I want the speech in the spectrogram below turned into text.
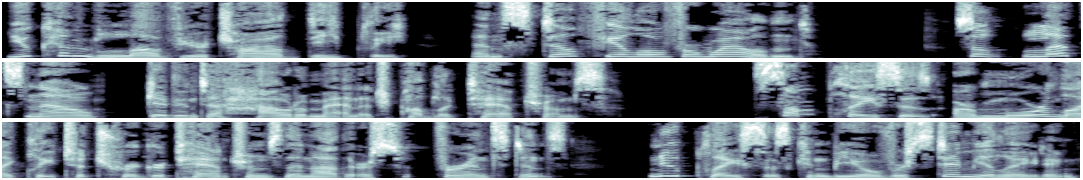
You can love your child deeply and still feel overwhelmed. So let's now get into how to manage public tantrums. Some places are more likely to trigger tantrums than others. For instance, new places can be overstimulating.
